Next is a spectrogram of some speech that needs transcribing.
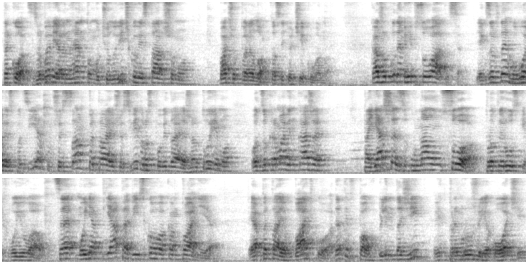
Так от, зробив я рентген тому чоловічкові старшому, бачу перелом, досить очікувано. Кажу, будемо гіпсуватися. Як завжди, говорю з пацієнтом, щось сам питаю, щось він розповідає, жартуємо. От, зокрема, він каже: Та я ще з УНАУНСО проти русських воював. Це моя п'ята військова кампанія. Я питаю, батьку, а де ти впав в бліндажі? Він примружує очі.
